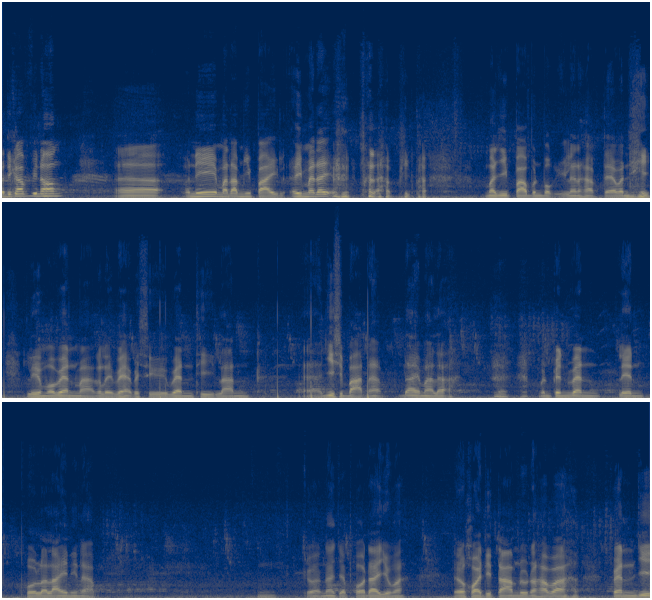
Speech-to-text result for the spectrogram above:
วัสดีครับพี่น้องเอ่อวันนี้มาดำยิงปลาอีกเอ้ยไม่ได้ มาดำยิงปลามายิงปลาบนบกอีกแล้วนะครับ แต่วันนี้ลืมเอาแว่นมาก็เลยแวะไปซื้อแว่นที่ร้านยี่สิบบาทนะครับ ได้มาแล้ว มันเป็นแว่นเลนโพลาไรต์นี่นะครับก็น่าจะพอได้อยู่มะเดี๋ยวคอยติดตามดูนะครับว่าแว่นยี่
